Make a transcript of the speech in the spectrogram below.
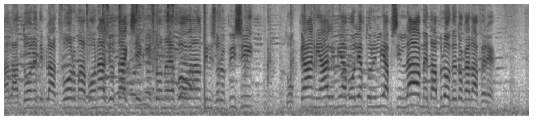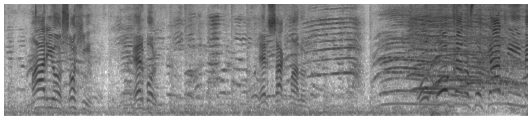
Καλαντώνε την πλατφόρμα, φωνάζει ο Τάκης εκεί στον ε, Μπόγδανα να την ισορροπήσει. Το κάνει άλλη μια βολή από τον Ηλία ψηλά με ταμπλό, δεν το κατάφερε. Μάριος, όχι. Airball. Ερσάκ μάλλον. Ο Μπόγδανος το κάνει με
